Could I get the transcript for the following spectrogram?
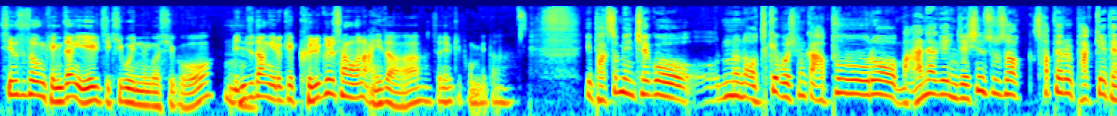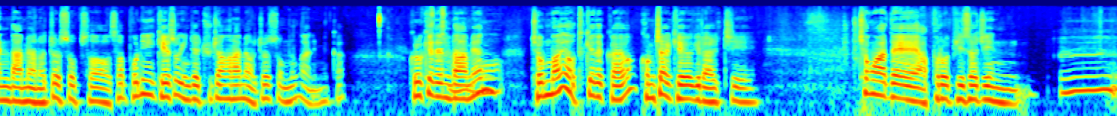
신수석은 굉장히 예의를 지키고 있는 것이고 음. 민주당이 이렇게 긁을 상황은 아니다. 저는 이렇게 봅니다. 이 박선민 최고는 어떻게 보십니까? 앞으로 만약에 이제 신수석 사표를 받게 된다면 어쩔 수 없어서 본인이 계속 이제 주장을 하면 어쩔 수 없는 거 아닙니까? 그렇게 된다면 뭐 전망이 어떻게 될까요? 검찰 개혁이랄지 청와대 앞으로 비서진 음,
